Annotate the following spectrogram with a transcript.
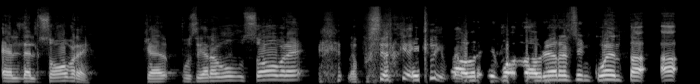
El del sobre, que pusieron un sobre, le pusieron el clip. Abre- Y cuando abrieron el 50, ah,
